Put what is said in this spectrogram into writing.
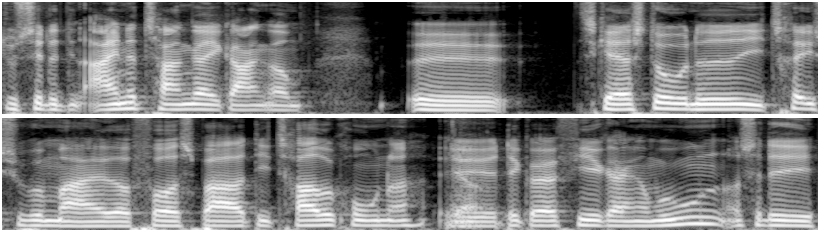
du sætter dine egne tanker i gang om, øh, skal jeg stå nede i tre supermarkeder for at spare de 30 kroner? Ja. Øh, det gør jeg fire gange om ugen, og så er det,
